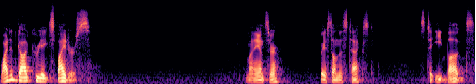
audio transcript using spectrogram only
Why did God create spiders? My answer, based on this text, is to eat bugs.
